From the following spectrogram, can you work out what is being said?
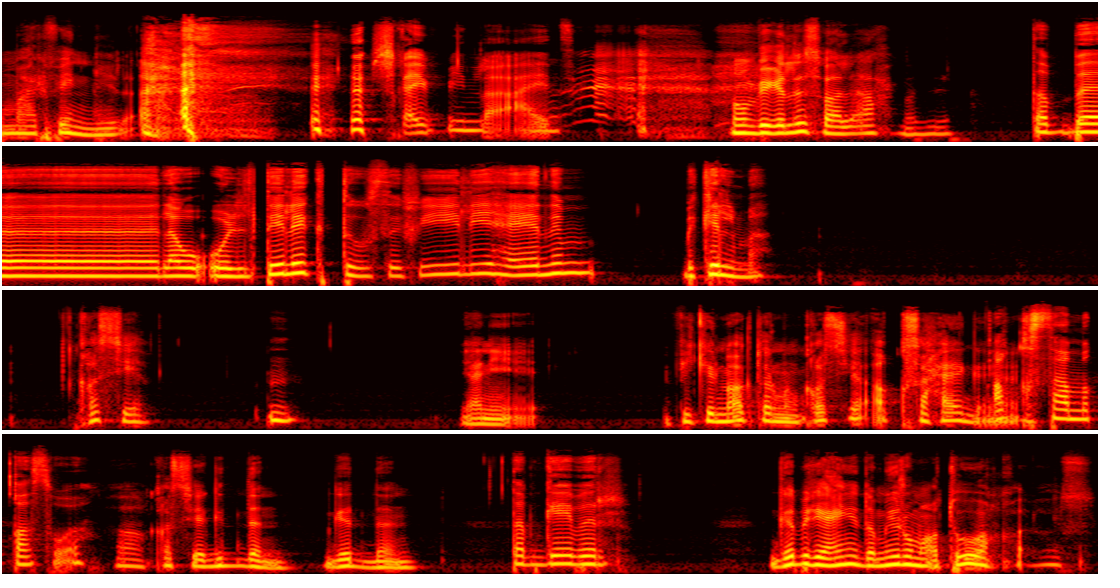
هم عارفيني لا. مش خايفين لا عادي. هم بيجلسوا على أحمد يعني. طب آه، لو قلتلك توصفي لي هانم بكلمة. قاسية. يعني في كلمة أكتر من قاسية أقصى حاجة يعني. أقصى من القسوة. آه قاسية جدا جدا. طب جابر؟ جابر يا عيني ضميره مقطوع خلاص.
